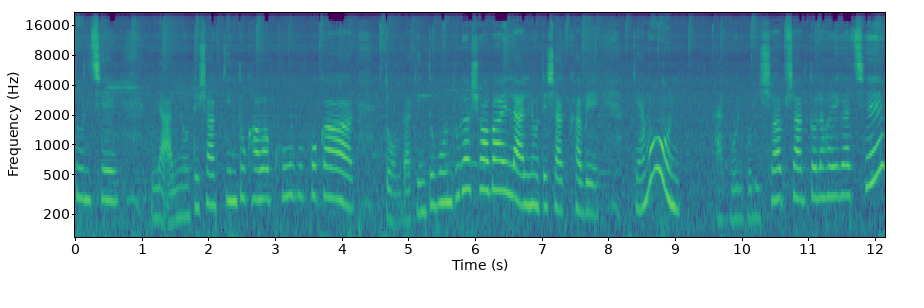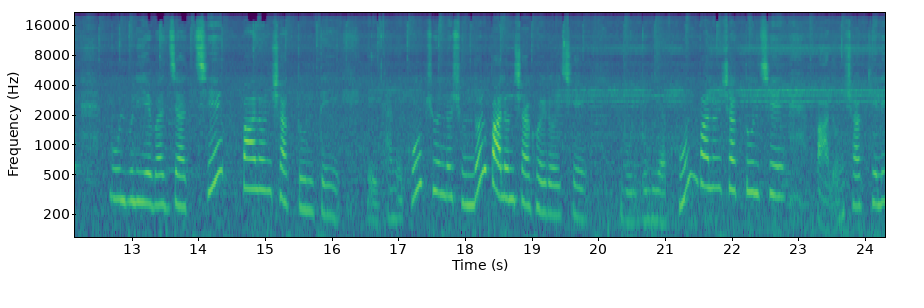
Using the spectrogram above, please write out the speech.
তুলছে। লাল নোটে শাক কিন্তু খাওয়া খুব উপকার। তোমরা কিন্তু বন্ধুরা সবাই লাল নোটে শাক খাবে। কেমন? আর বুলবুলি সব শাক তোলা হয়ে গেছে। বুলবুলি এবার যাচ্ছে পালন শাক তুলতে। এইখানে খুব সুন্দর সুন্দর পালন শাক হয়ে রয়েছে। বুলবুলি এখন পালন শাক তুলছে। পালন শাক খেলে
